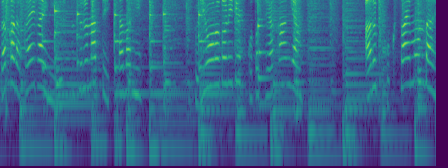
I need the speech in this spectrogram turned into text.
だから海外に輸出するなって言ったのに。不良ロドリゲス今年あかんやん。ある国際問題。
